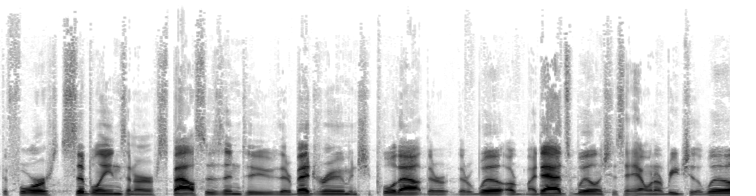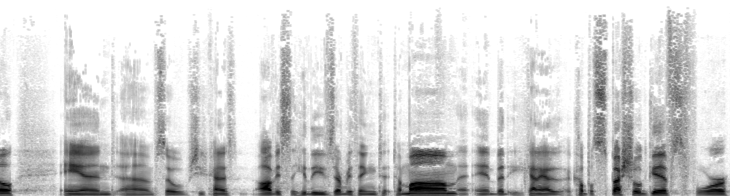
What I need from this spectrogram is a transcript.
the, four siblings and our spouses into their bedroom, and she pulled out their, their will, or my dad's will, and she said, Hey, I want to read you the will. And um, so she kind of, obviously, he leaves everything to, to mom, and, but he kind of has a couple special gifts for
